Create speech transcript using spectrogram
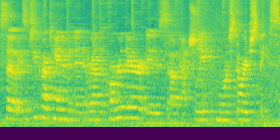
So it's a two car tandem and then around the corner there is um, actually more storage space.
